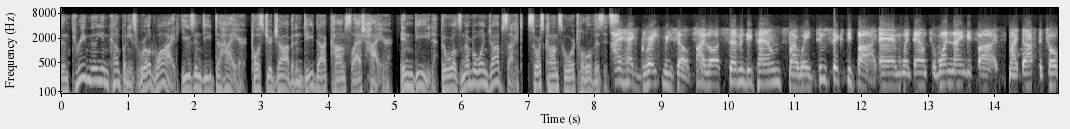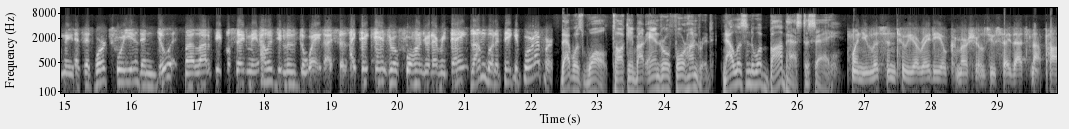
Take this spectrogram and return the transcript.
than 3 million companies worldwide use Indeed to hire. Post your job at Indeed.com slash hire. Indeed, the world's number one job site. Source.com score total visits. I had great results. I lost 70 pounds. I weighed 265 and went down to 195. My doctor told me, if it works for you, then do it. But a lot of people say to me, how did you lose the weight? I said, I take Andro 400 every day. I'm going to take it forever. That was Walt talking about Andro 400. Now listen to what Bob has to say. When you listen to your radio commercials, you say that's not possible,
